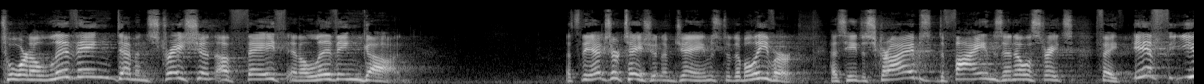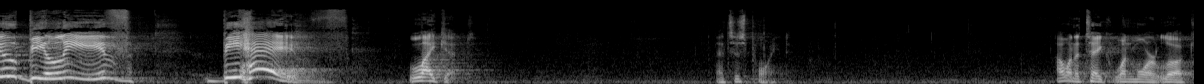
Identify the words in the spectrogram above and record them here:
toward a living demonstration of faith in a living God. That's the exhortation of James to the believer as he describes, defines, and illustrates faith. If you believe, behave like it. That's his point. I want to take one more look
